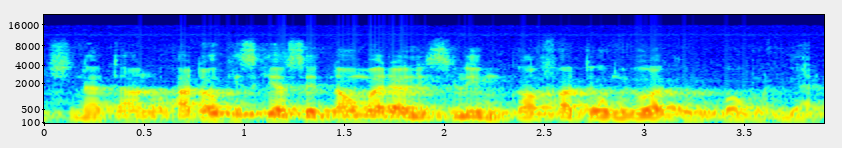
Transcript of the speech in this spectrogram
25. Hata ukisikia Saidna Umar alisilimu, kawafuata umri wake ulikuwa umri gani?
